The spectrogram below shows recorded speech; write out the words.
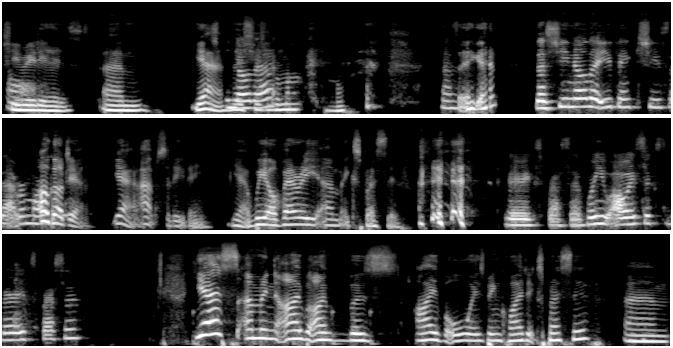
she oh. really is. Um, yeah, no, she's that? remarkable. Say again. Does she know that you think she's that remarkable? Oh God, yeah, yeah, absolutely. Yeah, we are very um, expressive. very expressive. Were you always ex- very expressive? Yes, I mean, I I was. I've always been quite expressive. Mm-hmm. Um,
